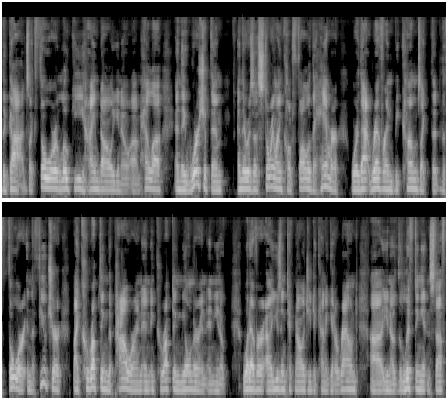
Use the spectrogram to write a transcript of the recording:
the gods, like Thor, Loki, Heimdall, you know, um, Hela, and they worship them and there was a storyline called Follow the Hammer where that reverend becomes like the, the Thor in the future by corrupting the power and, and, and corrupting Mjolnir and, and, you know, whatever, uh, using technology to kind of get around, uh, you know, the lifting it and stuff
